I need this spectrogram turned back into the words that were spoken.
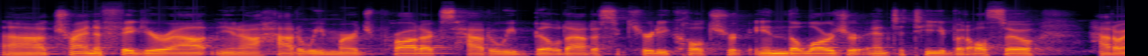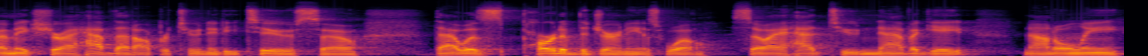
Uh, trying to figure out, you know, how do we merge products? How do we build out a security culture in the larger entity? But also, how do I make sure I have that opportunity too? So, that was part of the journey as well. So I had to navigate not only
